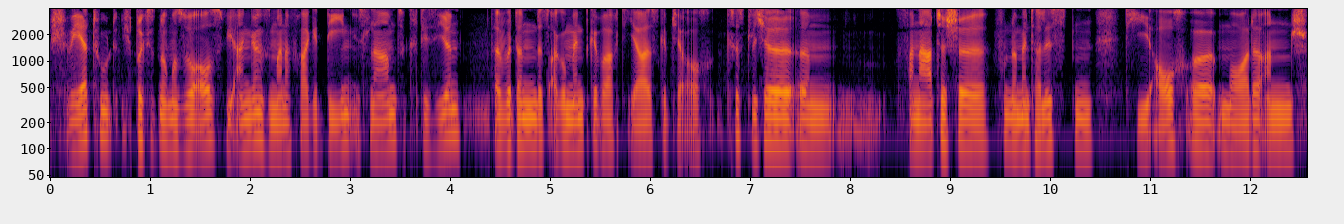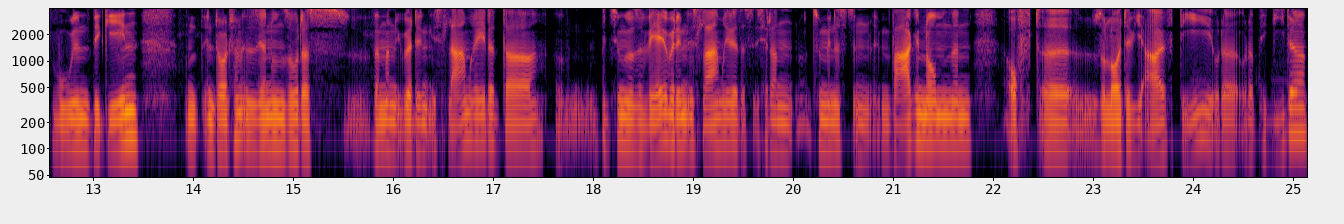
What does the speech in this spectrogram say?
schwer tut, ich drücke es nochmal so aus, wie eingangs in meiner Frage, den Islam zu kritisieren, da wird dann das Argument gebracht, ja, es gibt ja auch christliche, ähm, fanatische Fundamentalisten, die auch äh, Morde an Schwulen begehen. Und in Deutschland ist es ja nun so, dass wenn man über den Islam redet, da, beziehungsweise wer über den Islam redet, das ist ja dann zumindest im, im Wahrgenommenen oft äh, so Leute wie AfD oder, oder Pegida.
